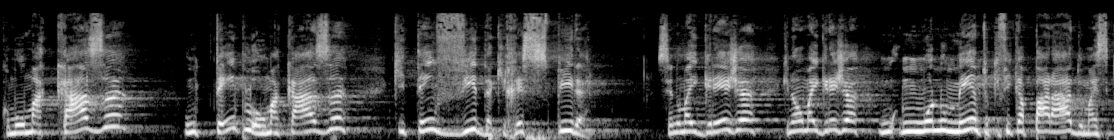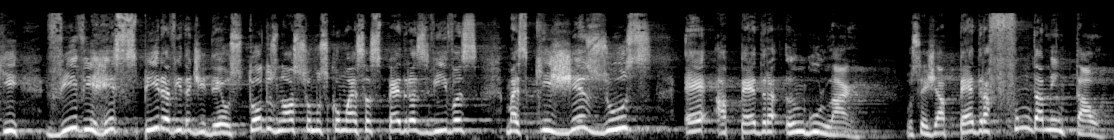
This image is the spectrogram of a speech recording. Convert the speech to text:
como uma casa, um templo ou uma casa que tem vida, que respira. Sendo uma igreja que não é uma igreja, um monumento que fica parado, mas que vive e respira a vida de Deus. Todos nós somos como essas pedras vivas, mas que Jesus é a pedra angular, ou seja, a pedra fundamental.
